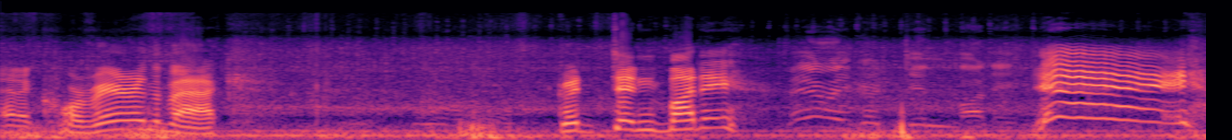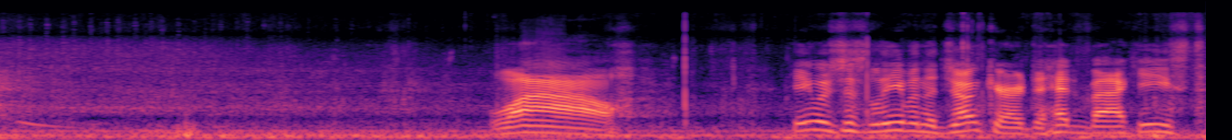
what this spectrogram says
And a Corvair in the back. Good tin buddy. Very good tin buddy. Yay! Wow. He was just leaving the junkyard to head back east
